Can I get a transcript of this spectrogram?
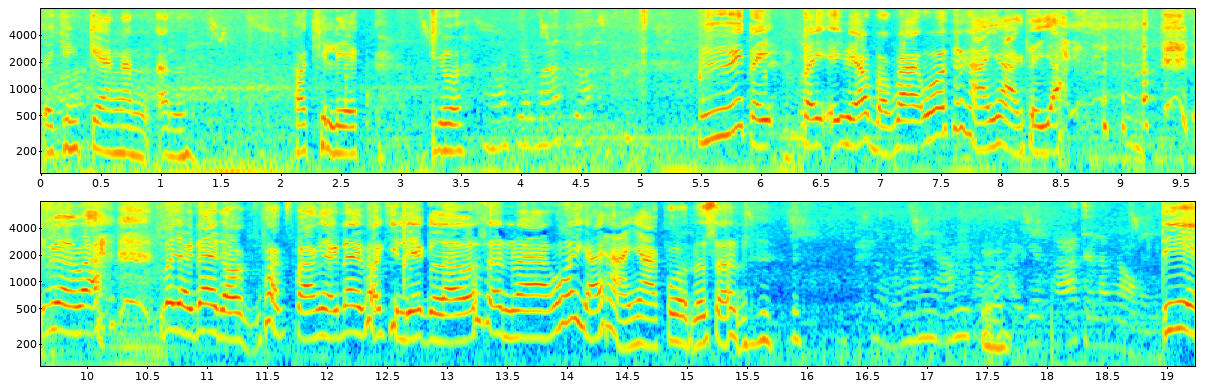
อยากกินแกงอันอันผักขี้เล็กอยู่หาเก็บมาตัว เอ้ยแต่แต่ไอ้แววบอกว่าโอ้ยคือหายากแต่อยากไอ้แววว่าไม่อยากได้ดอกผักฟังอยากได้ผักขี้เหล็กแล้วสันว่าโอ้ยยายหายากโพดว่าสันน้ำน้ำเอามาใหายเดียค้าแต่ละเหงาเตี้ย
